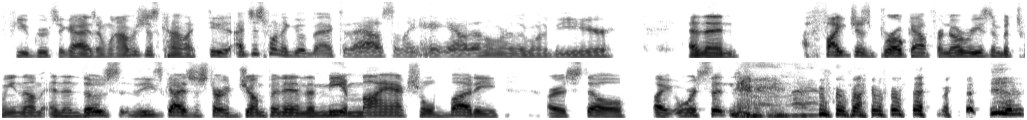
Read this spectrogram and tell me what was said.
few groups of guys, and I was just kind of like, dude, I just want to go back to the house and like hang out. I don't really want to be here. And then a fight just broke out for no reason between them, and then those these guys just started jumping in, and me and my actual buddy are still like we're sitting there. I remember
